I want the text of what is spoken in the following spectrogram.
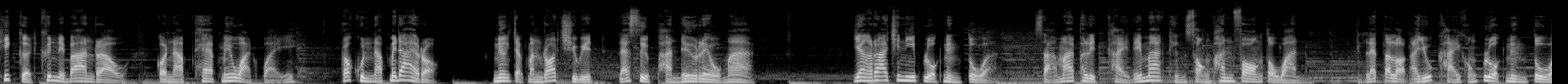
ที่เกิดขึ้นในบ้านเรา ก็นับแทบไม่หวาดไหว เพราะคุณนับไม่ได้หรอก เนื่องจากมันรอดชีวิตและสืบพันธุ์ได้เร็วมาก อย่างราชินีปลวกหนึ่งตัว สามารถผลิตไข่ได้มากถึง 2,000 ฟองต่อวัน และตลอดอายุไข่ของปลวกหนึ่งตัว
